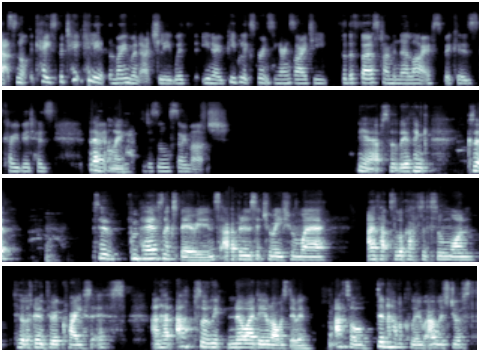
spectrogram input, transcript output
that's not the case particularly at the moment actually with you know people experiencing anxiety for the first time in their lives because covid has uh, definitely. uh, us all so much. Yeah absolutely i think because so from personal experience i've been in a situation where i've had to look after someone who was going through a crisis and had absolutely no idea what i was doing at all didn't have a clue. I was just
